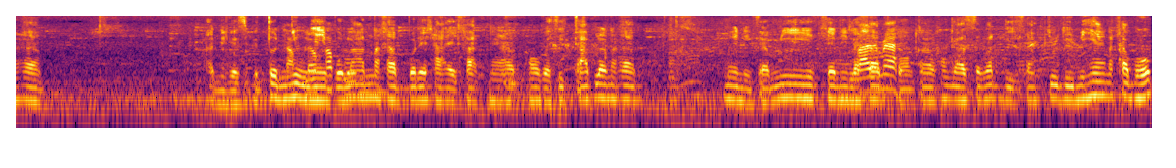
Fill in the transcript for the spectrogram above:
นะครับ อันนี้ก็สิเป็นต้นยิ้วใหญ่โบราณนะครับบ่ได้ถ่ายคักนะครับเฮาก็สิกลับแล้วนะครับ มื้อนี้ก็มีแค่นี้แหละครับ ขอกล่าวคำว่าสวัสดีครับอยู่ดีมีแห้งนะครับผม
